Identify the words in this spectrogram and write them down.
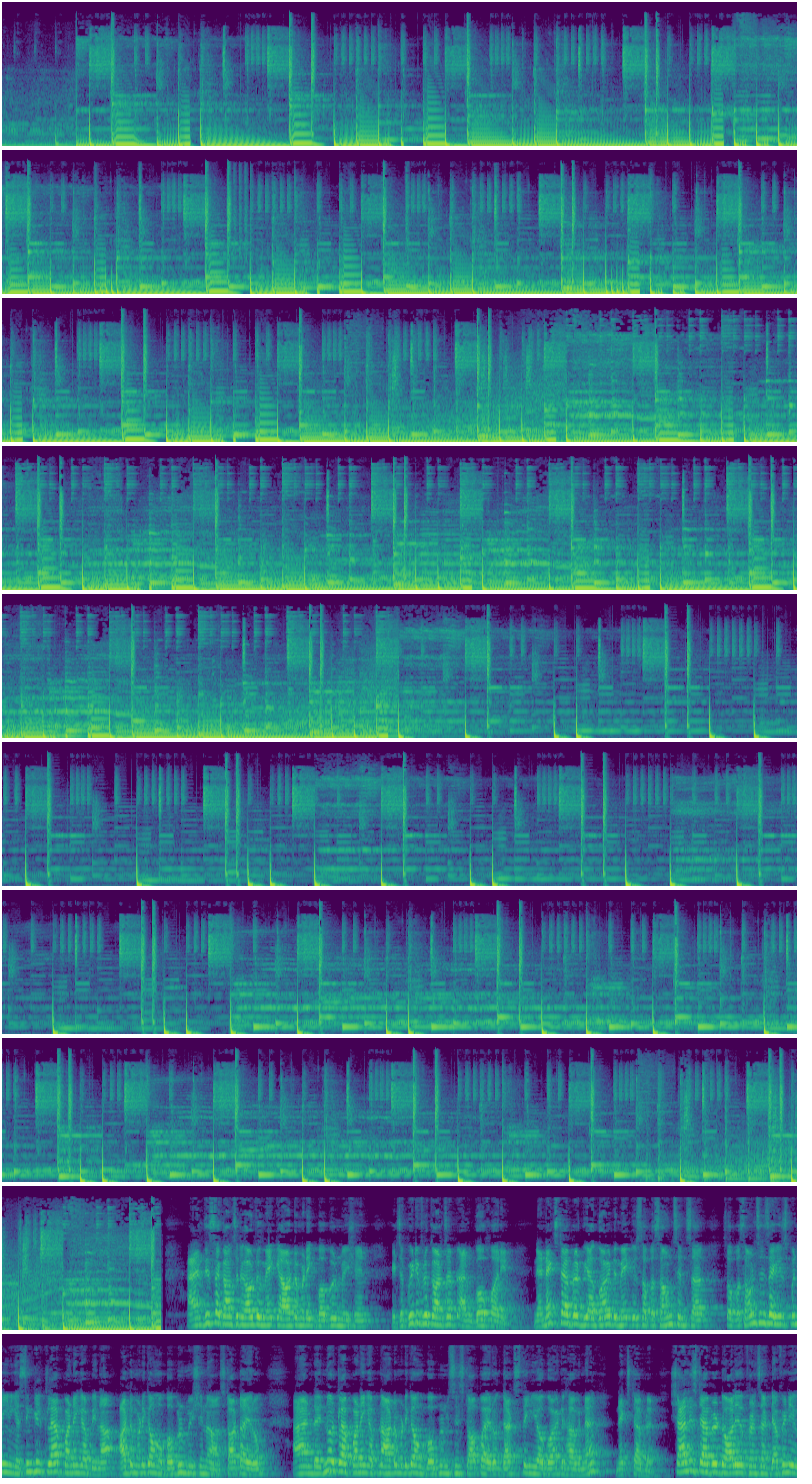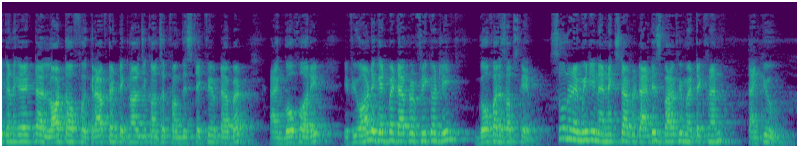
is a concept how to make an automatic bubble machine. It's a beautiful concept and go for it. In the next tablet, we are going to make use of a sound sensor. So, இப்போ sound sensor use பண்ணி நீங்கள் single clap பண்ணீங்க அப்படின்னா ஆட்டோமேட்டிக்காக உங்கள் bubble machine start ஆயிரும் and இன்னொரு clap பண்ணீங்க அப்படின்னா ஆட்டோமேட்டிக்காக உங்கள் பபுள் மிஷின் ஸ்டாப் ஆயிரும் that's thing you are going to have in next tablet. Share this tablet to all your friends and definitely you can get a lot of uh, craft and technology concept from this TechWave tablet and go for it. If you want to get my tablet frequently, go for a subscribe. Soon I meet you in the next tablet and this bye from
